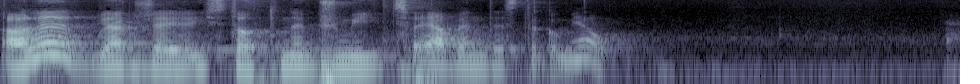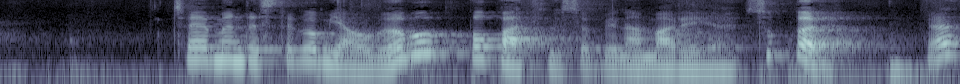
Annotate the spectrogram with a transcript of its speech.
ale jakże istotne brzmi, co ja będę z tego miał? Co ja będę z tego miał? No bo popatrzmy sobie na Maryję. Super, nie?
